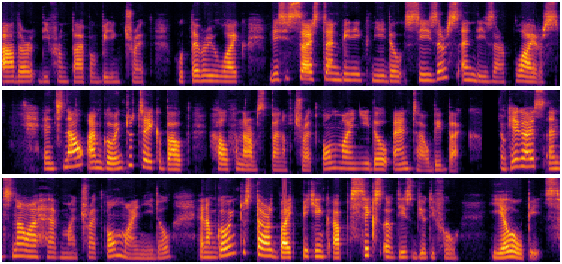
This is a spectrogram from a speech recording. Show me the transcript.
other different type of beading thread, whatever you like. This is size 10 beading needle, scissors, and these are pliers. And now I'm going to take about half an arm span of thread on my needle and I'll be back. Okay guys, and now I have my thread on my needle and I'm going to start by picking up six of these beautiful yellow beads.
